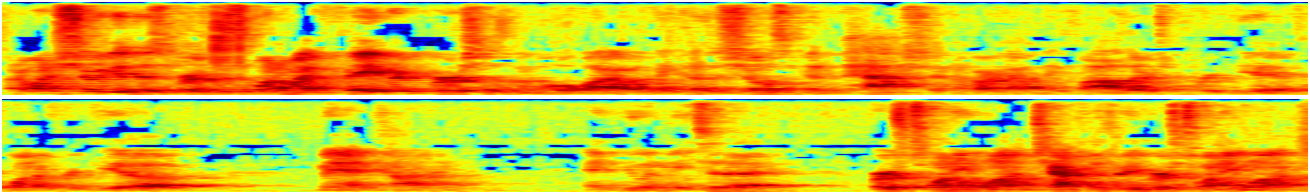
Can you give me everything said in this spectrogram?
But I want to show you this verse. This is one of my favorite verses in the whole Bible because it shows the compassion of our Heavenly Father to forgive, want to forgive mankind. and you and me today. Verse 21, chapter 3, verse 21.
